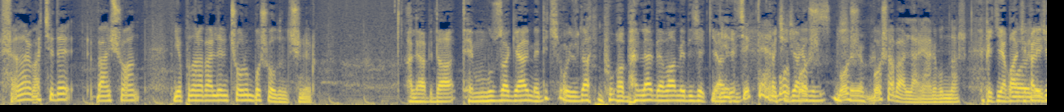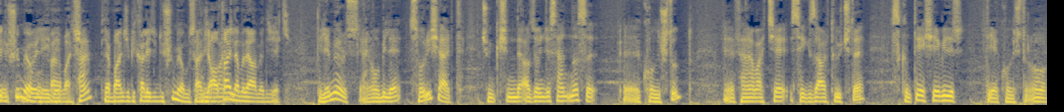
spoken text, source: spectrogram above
Fenerbahçe'de ben şu an yapılan haberlerin çoğunun boş olduğunu düşünüyorum. Ali abi daha Temmuz'a gelmedik. O yüzden bu haberler devam edecek. Yani Edecek de yani bo- boş, bir boş, şey yok. boş haberler yani bunlar. E Peki yabancı O kaleci öyleydi, düşünmüyor mu böyleydi. Fenerbahçe? Efendim? Yabancı bir kaleci düşünmüyor mu sence? Yabancı- Altay'la mı devam edecek? Bilemiyoruz. Yani o bile soru işareti. Çünkü şimdi az önce sen nasıl e, konuştun? E, Fenerbahçe 8 artı 3'te sıkıntı yaşayabilir diye konuştun. O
